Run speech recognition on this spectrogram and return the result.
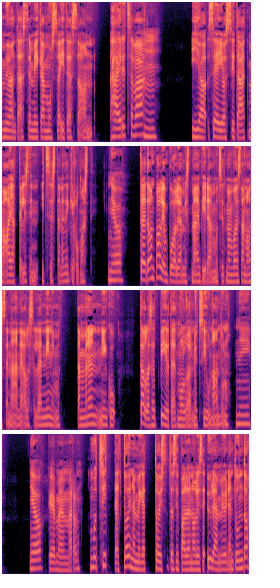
myöntää se, mikä mussa itsessä on häiritsevää. Mm. Ja se ei ole sitä, että mä ajattelisin itsestäni jotenkin rumasti. Joo. Tai on paljon puolia, mistä mä en pidä, mutta sitten mä voin sanoa sen ääneen olla sellainen niin, mutta tämmöinen niin kuin, tällaiset piirteet mulle on nyt siunaantunut. Niin. Joo, kyllä mä ymmärrän. Mutta sitten toinen, mikä toistui tosi paljon, oli se ylemmyyden tunto,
